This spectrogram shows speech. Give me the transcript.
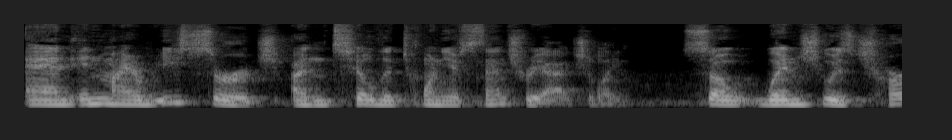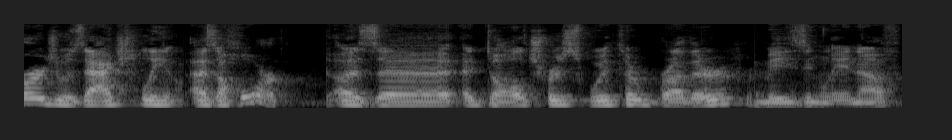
and in my research until the 20th century actually. So when she was charged was actually as a whore, as a adulteress with her brother, amazingly enough.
